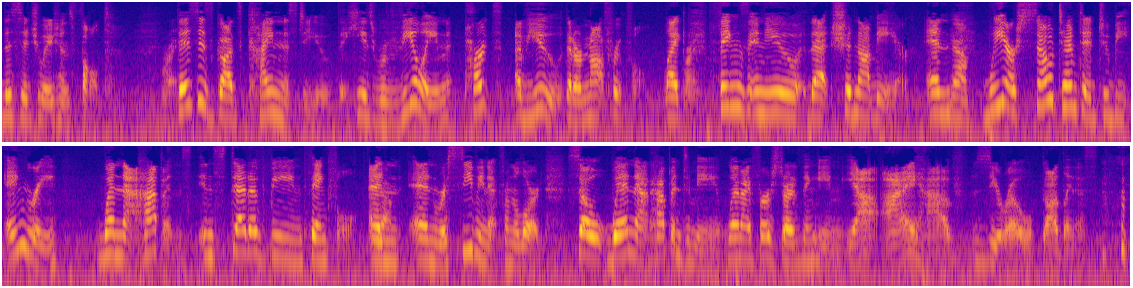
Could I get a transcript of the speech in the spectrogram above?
the situation's fault. Right. This is God's kindness to you that He is revealing parts of you that are not fruitful, like Right. things in you that should not be here. And Yeah. we are so tempted to be angry when that happens instead of being thankful and and receiving it from the Lord. So when that happened to me, when I first started thinking, yeah, I have zero godliness.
